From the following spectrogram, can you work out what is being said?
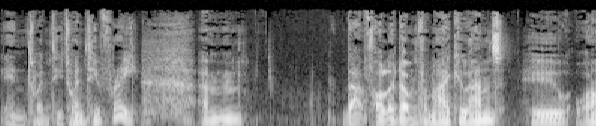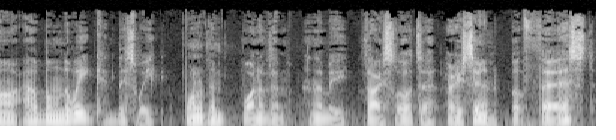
in 2023. Um, that followed on from Haiku Hands, who are album of the week this week. One of them. One of them. And there'll be Thy Slaughter very soon. But first,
